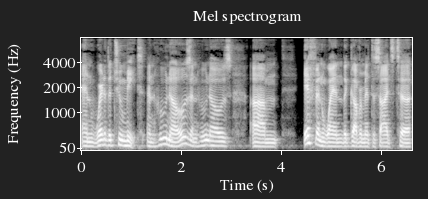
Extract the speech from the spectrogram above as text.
And where do the two meet? And who knows? And who knows um, if and when the government decides to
